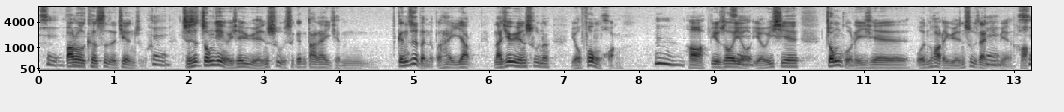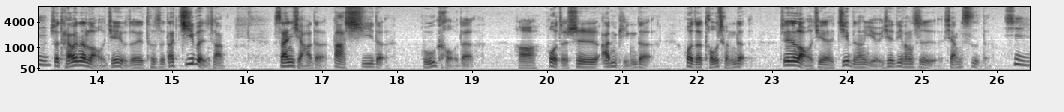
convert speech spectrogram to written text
是巴洛克式的建筑。对，只是中间有一些元素是跟大家以前跟日本的不太一样。哪些元素呢？有凤凰，嗯，好，比如说有有一些中国的一些文化的元素在里面，好，所以台湾的老街有这些特色。它基本上三峡的、大溪的、湖口的，好，或者是安平的，或者头城的这些老街，基本上有一些地方是相似的。是，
